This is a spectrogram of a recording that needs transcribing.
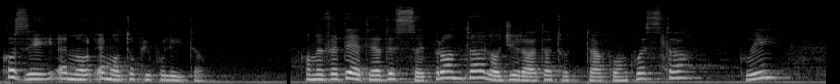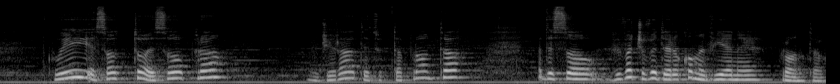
così è, mo è molto più pulito. Come vedete adesso è pronta, l'ho girata tutta con questa, qui, qui e sotto e sopra è girata, è tutta pronta. Adesso vi faccio vedere come viene pronta.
